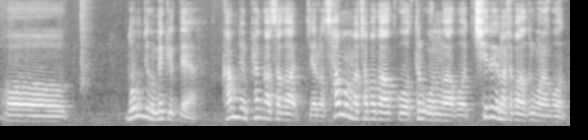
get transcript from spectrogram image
어, 농지금 맡길 때 감정평가사가 제로 3억 낮춰받아갖고 들고 오는 거하고 7억에 낮춰받아 들고 오는 거하고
